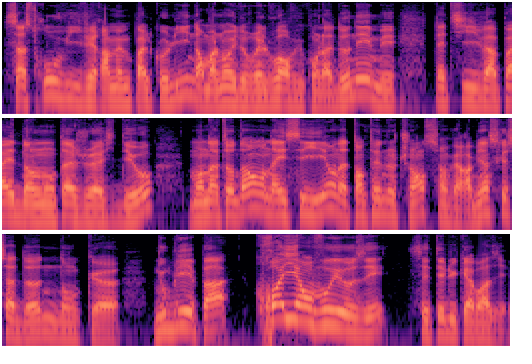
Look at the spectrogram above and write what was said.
Ça se trouve, il verra même pas le colis. Normalement, il devrait le voir vu qu'on l'a donné, mais peut-être il va pas être dans le montage de la vidéo. Mais en attendant, on a essayé, on a tenté notre chance et on verra bien ce que ça donne. Donc euh, n'oubliez pas, croyez en vous et osez. C'était Lucas Brasier.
